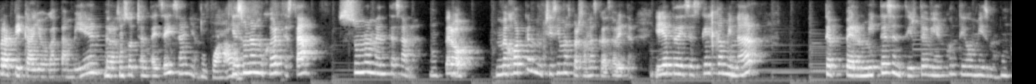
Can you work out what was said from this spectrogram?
practica yoga también, pero a sus 86 años. Y es una mujer que está sumamente sana, pero mejor que muchísimas personas que ves ahorita. Y ella te dice, es que el caminar te permite sentirte bien contigo mismo.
